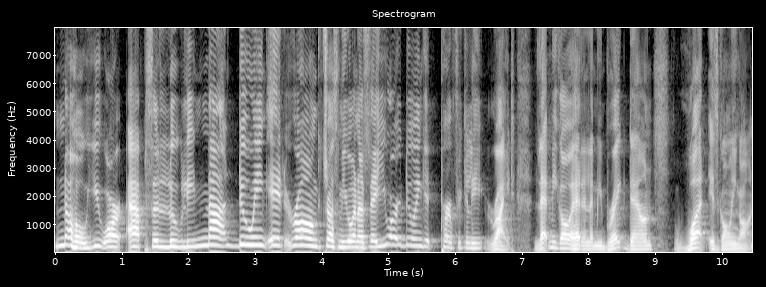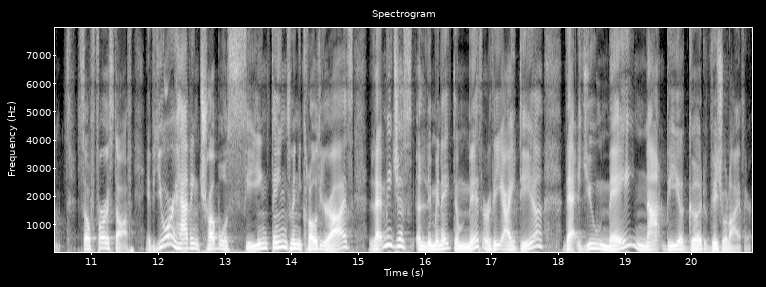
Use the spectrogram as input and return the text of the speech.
No, you are absolutely not doing it wrong. Trust me when I say you are doing it perfectly right. Let me go ahead and let me break down what is going on. So, first off, if you are having trouble seeing things when you close your eyes, let me just eliminate the myth or the idea that you may not be a good visualizer.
